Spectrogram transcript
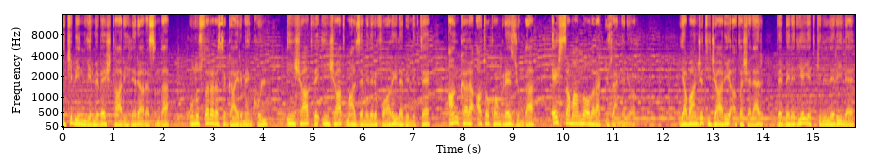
2025 tarihleri arasında Uluslararası Gayrimenkul, İnşaat ve İnşaat Malzemeleri Fuarı ile birlikte Ankara Ato Kongrezyum'da eş zamanlı olarak düzenleniyor. Yabancı ticari ataşeler ve belediye yetkilileriyle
